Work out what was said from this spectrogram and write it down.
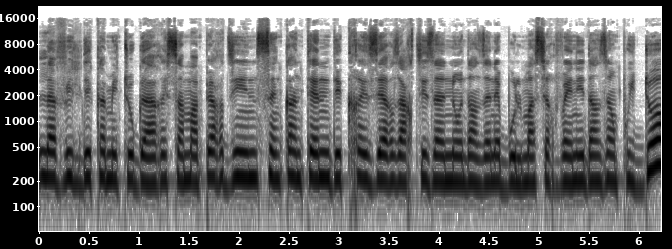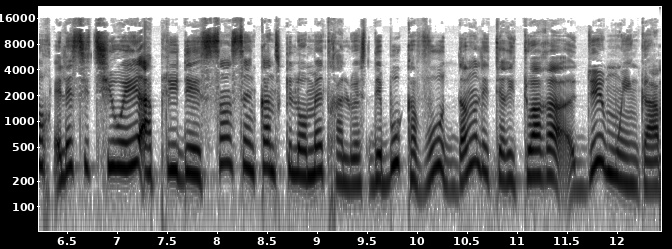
La ville de Kamituga a récemment perdu une cinquantaine de crézers artisanaux dans un éboulement survenu dans un puits d'or. Elle est située à plus de 150 km à l'ouest de Bukavu, dans les territoires de Mwenga.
